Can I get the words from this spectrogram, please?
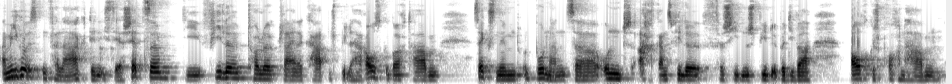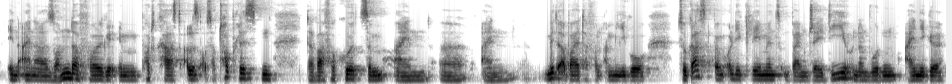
Amigo ist ein Verlag, den ich sehr schätze, die viele tolle kleine Kartenspiele herausgebracht haben. Sex nimmt und Bonanza und ach, ganz viele verschiedene Spiele, über die wir auch gesprochen haben in einer Sonderfolge im Podcast Alles außer Toplisten. Da war vor kurzem ein, äh, ein Mitarbeiter von Amigo zu Gast beim Olli Clemens und beim JD und dann wurden einige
